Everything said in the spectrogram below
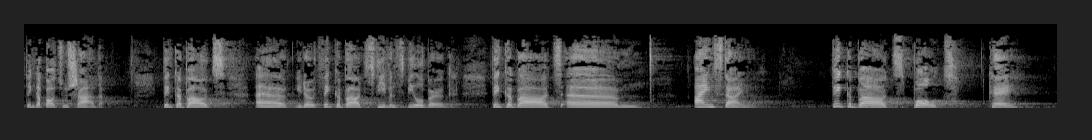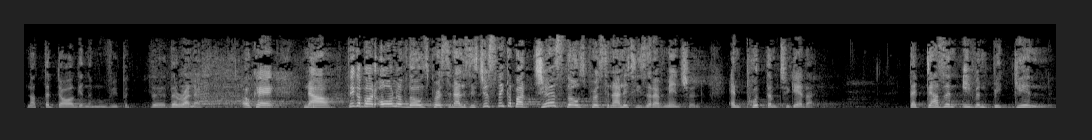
Think about Ushaga. Think about, uh, you know, think about Steven Spielberg. Think about um, Einstein. Think about Bolt. Okay, not the dog in the movie, but the, the runner. Okay? Now, think about all of those personalities. Just think about just those personalities that I've mentioned and put them together. That doesn't even begin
